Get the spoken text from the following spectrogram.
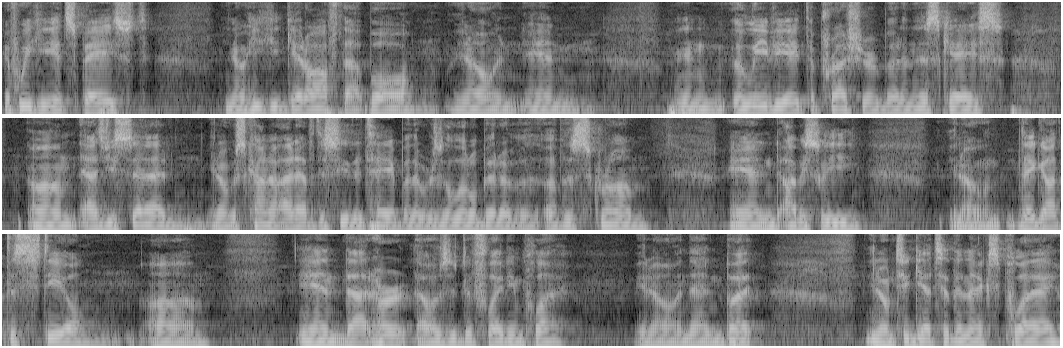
if we could get spaced, you know, he could get off that ball, you know, and and and alleviate the pressure. But in this case, um, as you said, you know, it was kind of I'd have to see the tape, but there was a little bit of a, of a scrum, and obviously, you know, they got the steal, um, and that hurt. That was a deflating play, you know. And then, but you know, to get to the next play,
